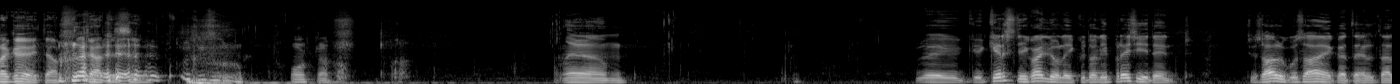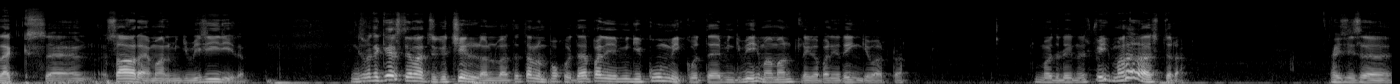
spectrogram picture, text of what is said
tragöödia, teades sind. oota ähm,. Kersti Kaljulaid, kui ta oli president, siis algusaegadel ta läks äh, Saaremaal mingi visiidile. siis vaata Kersti alati siuke chill on, vaata tal on pohhu, ta pani mingi kummikute, mingi vihmamantliga pani ringi, vaata. mööda linna, siis vihma äras türa. ja siis äh,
